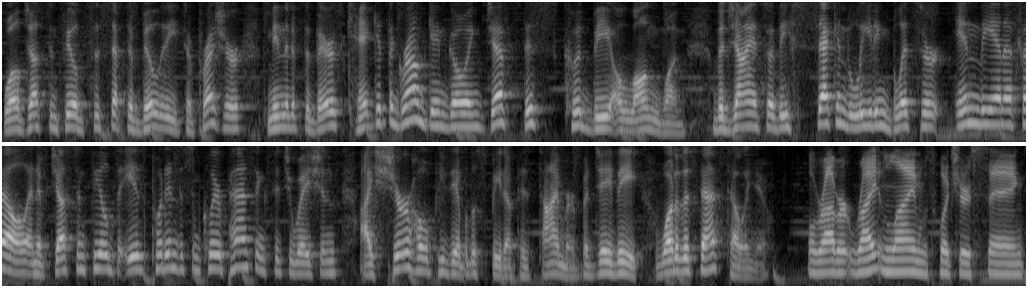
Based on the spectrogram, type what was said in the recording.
well, Justin Fields' susceptibility to pressure mean that if the Bears can't get the ground game going, Jeff, this could be a long one. The Giants are the second leading blitzer in the NFL, and if Justin Fields is put into some clear passing situations, I sure hope he's able to speed up his timer. But JB, what are the stats telling you? Well, Robert, right in line with what you're saying,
